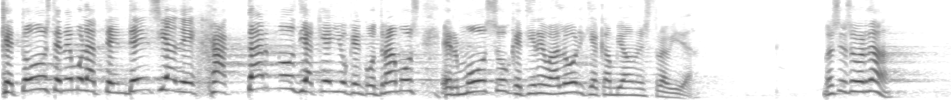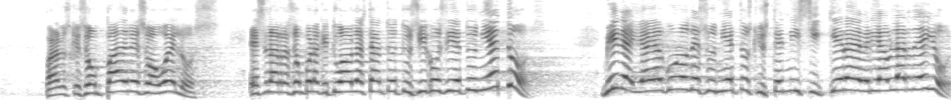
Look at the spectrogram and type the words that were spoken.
Que todos tenemos la tendencia de jactarnos de aquello que encontramos hermoso, que tiene valor y que ha cambiado nuestra vida. ¿No es eso verdad? Para los que son padres o abuelos, esa es la razón por la que tú hablas tanto de tus hijos y de tus nietos. Mire, y hay algunos de sus nietos que usted ni siquiera debería hablar de ellos.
